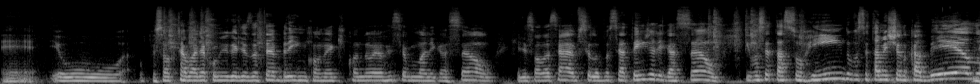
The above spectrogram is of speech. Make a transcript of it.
é, eu, o pessoal que trabalha comigo, eles até brincam, né? Que quando eu recebo uma ligação, eles falam assim, ah, Priscila, você atende a ligação e você tá sorrindo, você tá mexendo o cabelo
